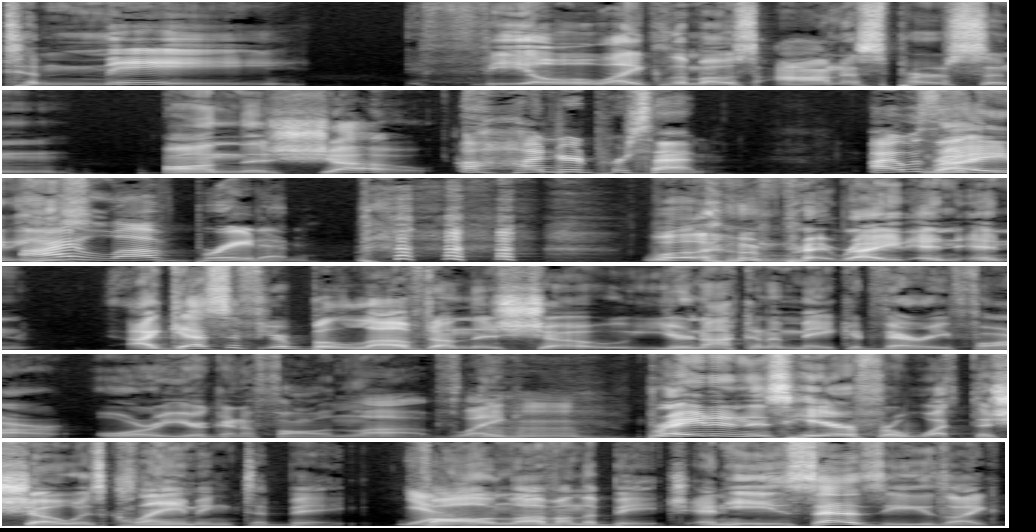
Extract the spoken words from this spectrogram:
to me feel like the most honest person on this show. A hundred percent. I was Right? like, I love Brayden. Well, right, and and I guess if you're beloved on this show, you're not going to make it very far or you're going to fall in love. Like Mm-hmm. Brayden is here for what the show is claiming to be. Yeah. Fall in love on the beach. And he says he's like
